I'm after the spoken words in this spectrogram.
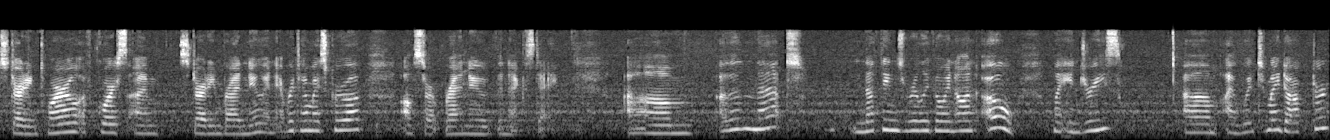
starting tomorrow, of course, I'm starting brand new, and every time I screw up, I'll start brand new the next day. Um, other than that, nothing's really going on. Oh, my injuries. Um, I went to my doctor.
